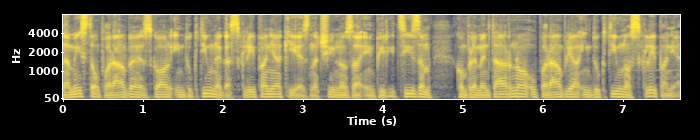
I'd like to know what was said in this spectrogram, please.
Namesto uporabe zgolj induktivnega sklepanja, ki je značilno za empiricizem, komplementarno uporablja induktivno sklepanje,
